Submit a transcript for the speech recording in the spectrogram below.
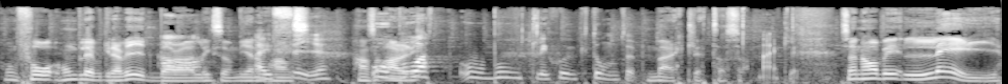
Hon, får, hon blev gravid bara Ja. liksom genom Aj, hans, fy. hans arg... Obot, obotlig sjukdom typ. Märkligt alltså. Märkligt. Sen har vi Lei,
